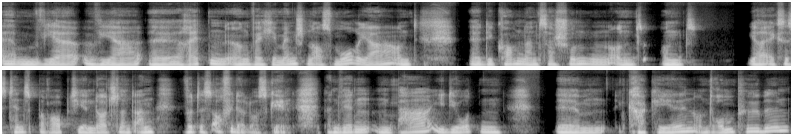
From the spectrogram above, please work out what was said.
ähm, wir, wir äh, retten irgendwelche Menschen aus Moria und äh, die kommen dann zerschunden und, und ihrer Existenz beraubt hier in Deutschland an, wird es auch wieder losgehen. Dann werden ein paar Idioten ähm, krakeelen und rumpöbeln.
